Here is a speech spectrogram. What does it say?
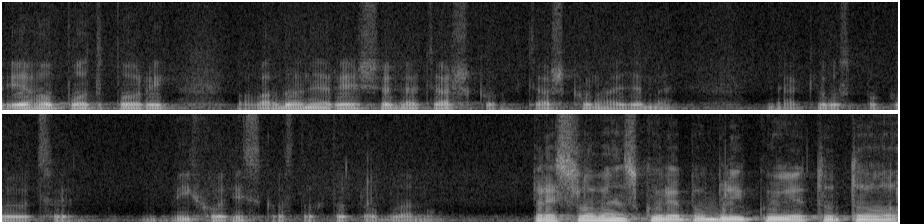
jeho podpory a hľadania riešenia ťažko, ťažko nájdeme nejaké uspokojujúce východisko z tohto problému. Pre Slovenskú republiku je toto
